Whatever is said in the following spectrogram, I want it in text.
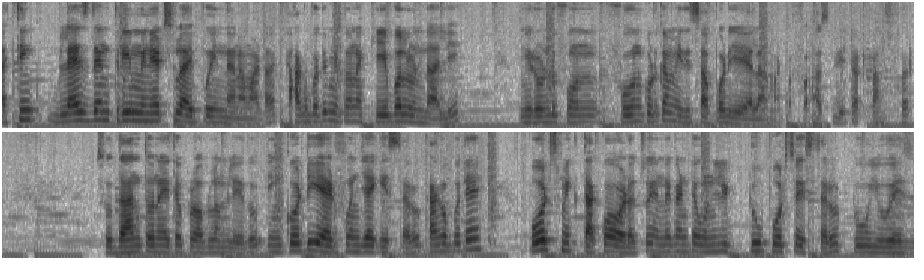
I think less than three మినిట్స్లో అయిపోయింది అనమాట కాకపోతే మీతో నా కేబుల్ ఉండాలి. మీ రెండు ఫోన్ ఫోన్ కూడా మీది సపోర్ట్ చేయాలన్నమాట. ఫాస్ట్ డేటా ట్రాన్స్ఫర్ సో దాంతోనైతే ప్రాబ్లం లేదు. ఇంకోటి హెడ్ ఫోన్ జాక్ ఇస్తారు. కాకపోతే పోర్ట్స్ మీకు తక్కువ పడవచ్చు ఎందుకంటే ఓన్లీ టూ పోర్ట్స్ ఇస్తారు. Two US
